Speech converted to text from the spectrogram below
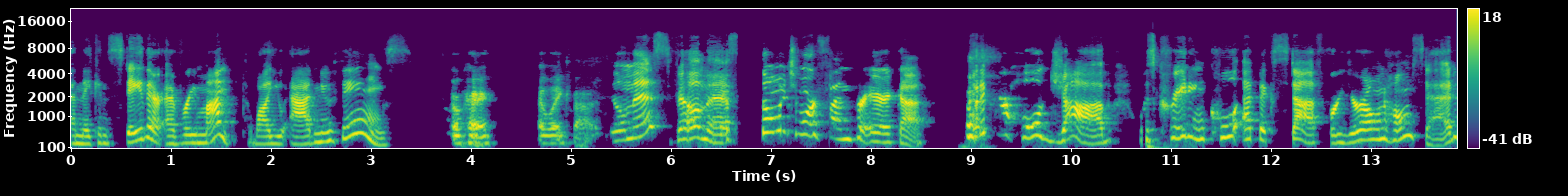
and they can stay there every month while you add new things. Okay. I like that. Film this, film this. So much more fun for Erica. What if your whole job was creating cool, epic stuff for your own homestead,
